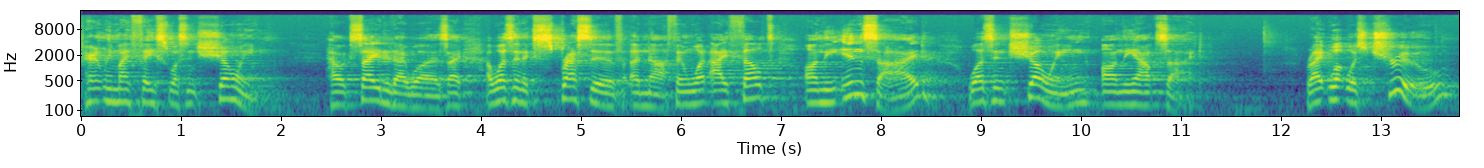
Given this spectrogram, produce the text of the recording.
Apparently, my face wasn't showing how excited I was. I, I wasn't expressive enough. And what I felt on the inside wasn't showing on the outside. Right? What was true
